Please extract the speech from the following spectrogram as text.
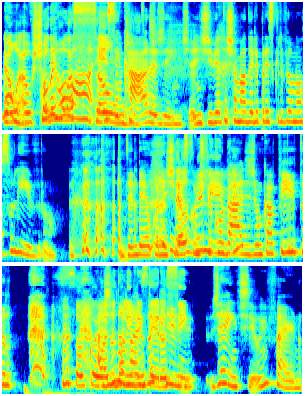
Não, é, o, é, o, show da enrolação. Esse cara, gente, a gente devia ter chamado ele para escrever o nosso livro. Entendeu? Quando a gente estivesse com dificuldade livre. de um capítulo. Socorro, imagina o livro inteiro aqui. assim. Gente, o inferno.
